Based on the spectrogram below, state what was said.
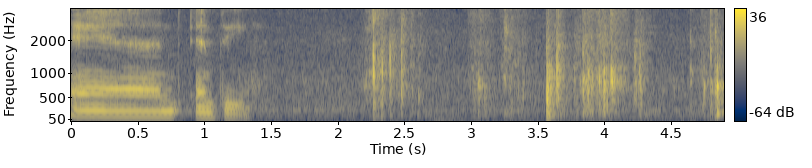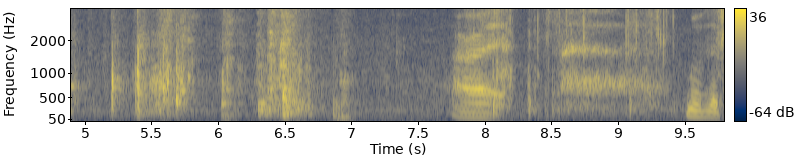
And empty. Alright. Move the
